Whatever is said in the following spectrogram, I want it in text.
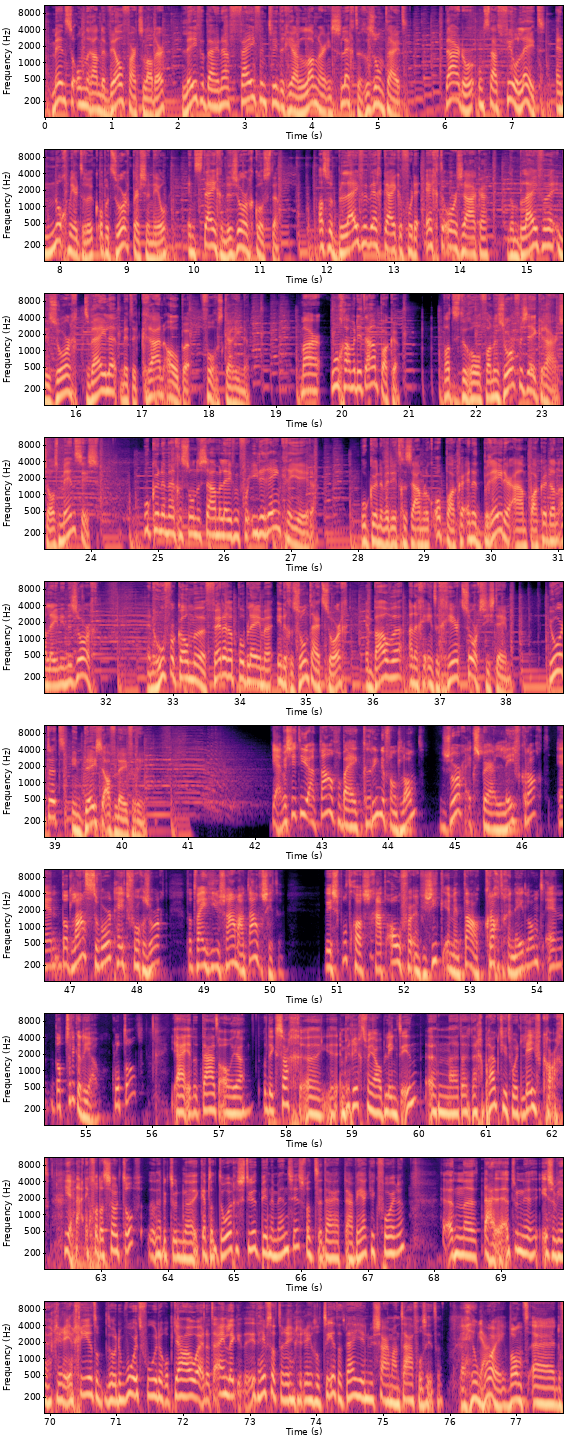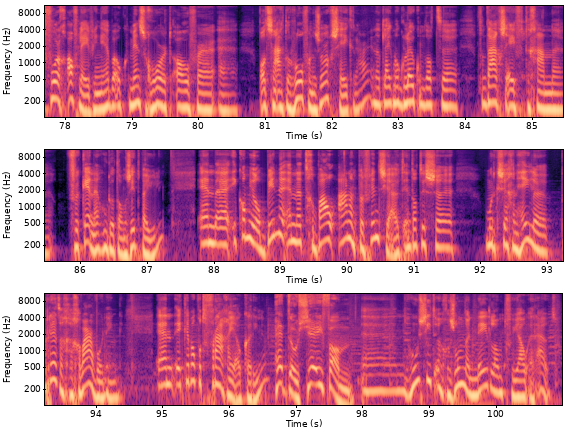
Mensen onderaan de welvaartsladder leven bijna 25 jaar langer in slechte gezondheid. Daardoor ontstaat veel leed en nog meer druk op het zorgpersoneel en stijgende zorgkosten. Als we blijven wegkijken voor de echte oorzaken, dan blijven we in de zorg dweilen met de kraan open, volgens Carine. Maar hoe gaan we dit aanpakken? Wat is de rol van een zorgverzekeraar zoals Mens is? Hoe kunnen we een gezonde samenleving voor iedereen creëren? Hoe kunnen we dit gezamenlijk oppakken en het breder aanpakken dan alleen in de zorg? En hoe voorkomen we verdere problemen in de gezondheidszorg en bouwen we aan een geïntegreerd zorgsysteem? Je hoort het in deze aflevering. Ja, we zitten hier aan tafel bij Carine van het Land, zorgexpert Leefkracht. En dat laatste woord heeft ervoor gezorgd dat wij hier samen aan tafel zitten. Deze podcast gaat over een fysiek en mentaal krachtige Nederland. En dat triggerde jou. Klopt dat? Ja, inderdaad al ja. Want ik zag uh, een bericht van jou op LinkedIn. En uh, daar, daar gebruikte je het woord leefkracht. Ja. Nou, ik vond dat zo tof. Dat heb ik toen, uh, ik heb dat doorgestuurd binnen Mensis, want daar, daar werk ik voor. En, uh, nou, en toen is er weer gereageerd op, door de woordvoerder op jou. En uiteindelijk heeft dat erin geresulteerd dat wij hier nu samen aan tafel zitten. Ja, heel ja. mooi. Want uh, de vorige afleveringen hebben ook mensen gehoord over uh, wat is eigenlijk de rol van de zorgverzekeraar. En dat lijkt me ook leuk om dat vandaag eens even te gaan verkennen, hoe dat dan zit bij jullie. En ik kom hier al binnen en het gebouw aan een preventie uit. En dat is, moet ik zeggen, een hele prettige gewaarwording. En ik heb ook wat vragen aan jou, Carine. Het dossier van. En hoe ziet een gezonder Nederland voor jou eruit?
